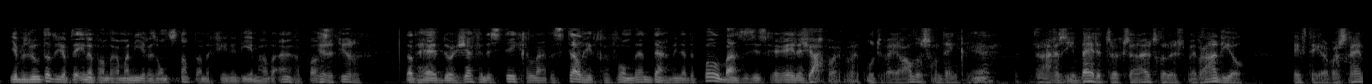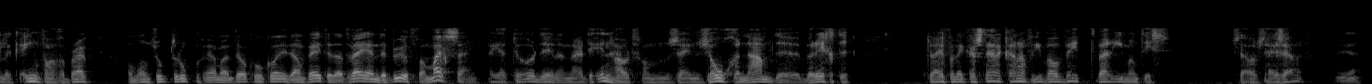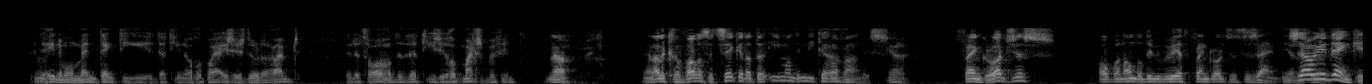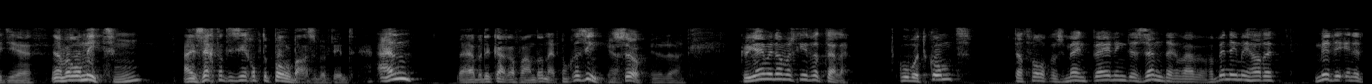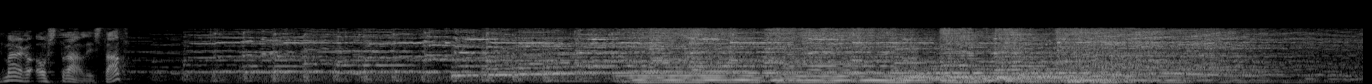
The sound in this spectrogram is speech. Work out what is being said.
Je bedoelt dat hij op de een of andere manier is ontsnapt aan degene die hem hadden aangepast? Ja, natuurlijk. Dat hij het door Jeff in de steek gelaten stel heeft gevonden... en daarmee naar de poolbasis is gereden? Ja, maar wat moeten wij er anders van denken? En aangezien beide trucks zijn uitgerust met radio... heeft hij er waarschijnlijk één van gebruikt om ons op te roepen. Ja, maar Doc, hoe kon hij dan weten dat wij in de buurt van Mars zijn? Nou ja, te oordelen naar de inhoud van zijn zogenaamde berichten... twijfel ik er sterk aan of hij wel weet waar iemand is. Zelfs hij zelf. Ja. Het ene moment denkt hij dat hij nog op reis is door de ruimte... en het volgende dat hij zich op Mars bevindt. Nou, in elk geval is het zeker dat er iemand in die karavaan is. Ja, Frank Rogers, of een ander die beweert Frank Rogers te zijn. Ja, Zou je denken, Jeff? waarom niet? Hm? Hij zegt dat hij zich op de poolbasis bevindt. En we hebben de karavaan er net nog gezien. ja Zo. inderdaad. Kun jij me dan misschien vertellen hoe het komt dat volgens mijn peiling de zender waar we verbinding mee hadden midden in het Mare Australië staat?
